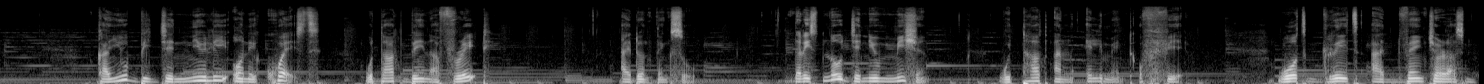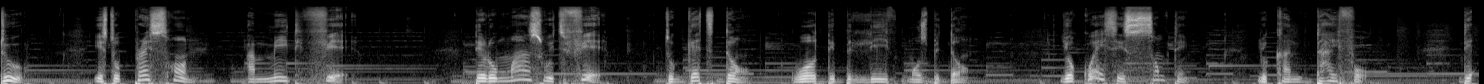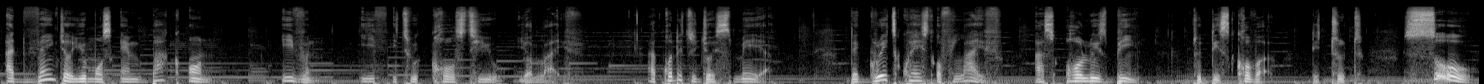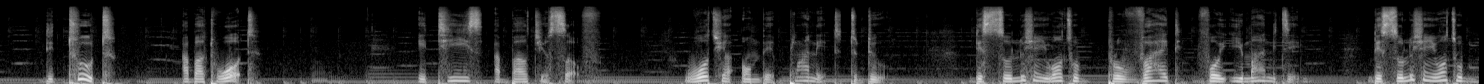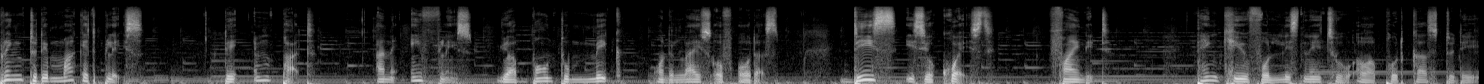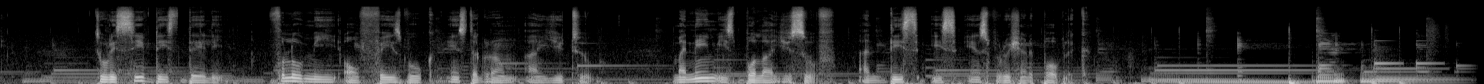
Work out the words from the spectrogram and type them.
Can you be genuinely on a quest without being afraid? I don't think so. There is no genuine mission without an element of fear. What great adventurers do is to press on amid fear. They romance with fear to get done what they believe must be done. Your quest is something you can die for, the adventure you must embark on, even if it will cost you your life. According to Joyce Meyer, the great quest of life has always been to discover the truth. So, the truth about what? It is about yourself what you are on the planet to do, the solution you want to provide for humanity, the solution you want to bring to the marketplace, the impact and influence you are born to make on the lives of others. This is your quest. Find it. Thank you for listening to our podcast today. To receive this daily, follow me on Facebook, Instagram, and YouTube. My name is Bola Yusuf, and this is Inspiration Republic.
